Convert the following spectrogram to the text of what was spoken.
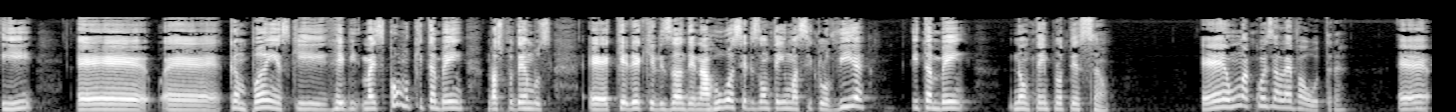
E é, é, campanhas que. Mas como que também nós podemos é, querer que eles andem na rua se eles não têm uma ciclovia e também não têm proteção? É uma coisa leva a outra. É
